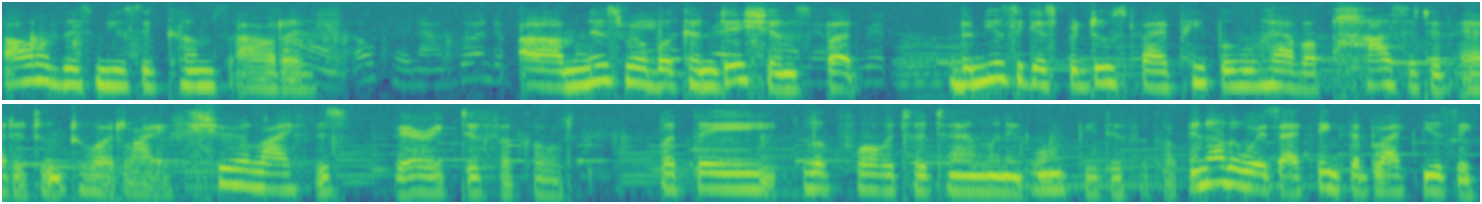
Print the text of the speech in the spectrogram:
All of this music comes out of uh, miserable conditions, but the music is produced by people who have a positive attitude toward life. Sure, life is very difficult, but they look forward to a time when it won't be difficult. In other words, I think the black music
